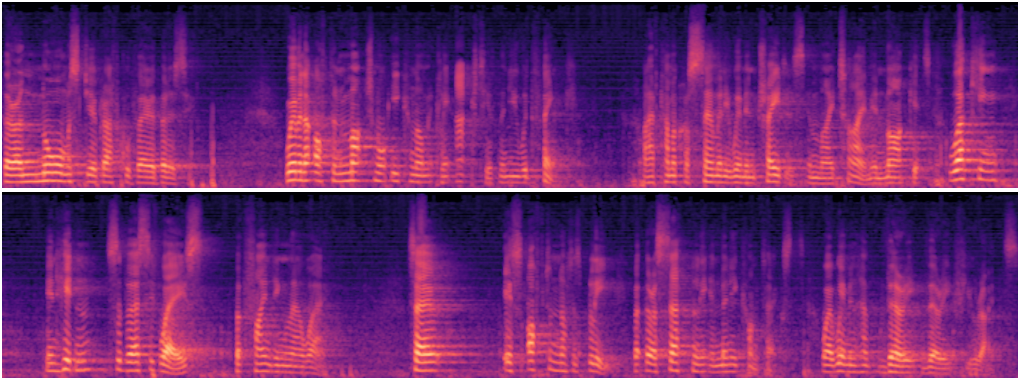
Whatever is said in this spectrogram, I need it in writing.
There are enormous geographical variability. Women are often much more economically active than you would think. I have come across so many women traders in my time in markets, working in hidden, subversive ways, but finding their way. So it's often not as bleak but there are certainly in many contexts where women have very, very few rights.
